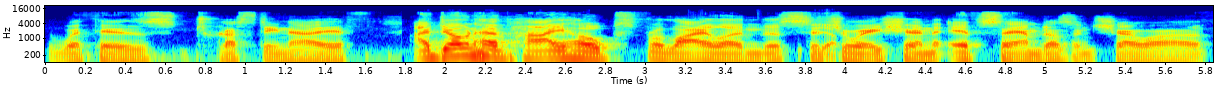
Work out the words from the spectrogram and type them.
with his trusty knife. I don't have high hopes for Lila in this situation if Sam doesn't show up.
